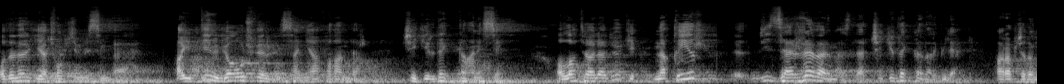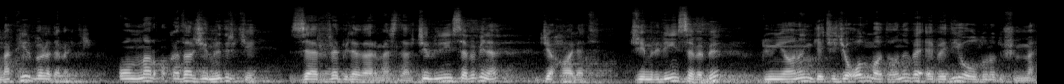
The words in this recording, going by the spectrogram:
O da der ki ya çok cimrisin be. Ayıp değil mi? Bir avuç verir insan ya falan der. Çekirdek tanesi. Allah Teala diyor ki nakir e, bir zerre vermezler. Çekirdek kadar bile. Arapçada nakir böyle demektir. Onlar o kadar cimridir ki zerre bile vermezler. Cimriliğin sebebi ne? Cehalet. Cimriliğin sebebi dünyanın geçici olmadığını ve ebedi olduğunu düşünme.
